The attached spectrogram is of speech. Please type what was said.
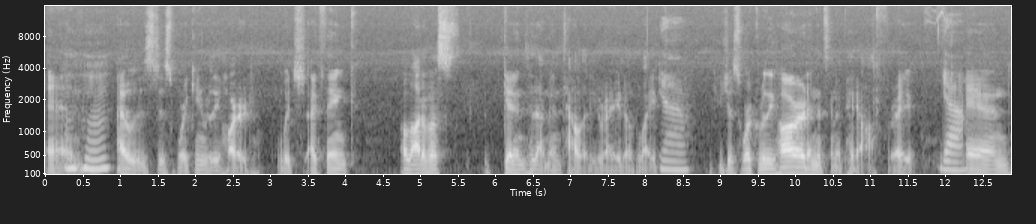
And mm-hmm. i was just working really hard which i think a lot of us get into that mentality, right? Of like, yeah, you just work really hard and it's gonna pay off, right? Yeah. And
